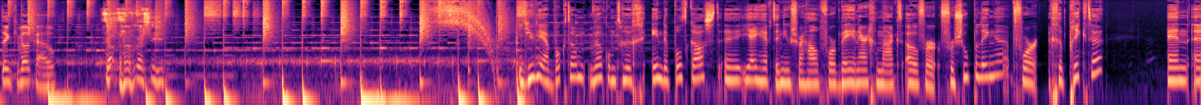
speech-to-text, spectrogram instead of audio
Dankjewel, Karel. Ja, merci. Julia Boktom, welkom terug in de podcast. Uh, jij hebt een nieuwsverhaal voor BNR gemaakt over versoepelingen voor geprikten. En uh,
